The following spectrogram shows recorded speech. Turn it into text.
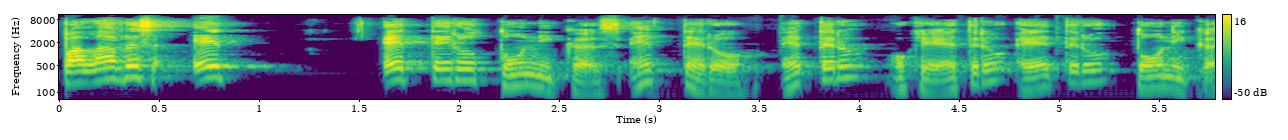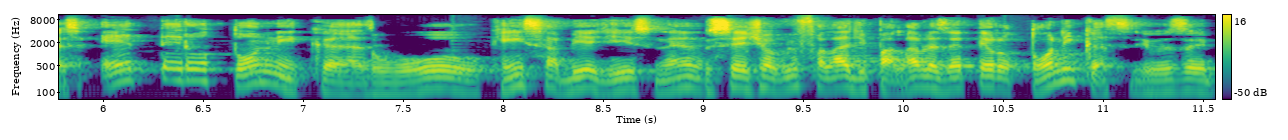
Palavras et heterotônicas. Hetero. Hetero? Ok, hetero. Heterotônicas. Heterotônicas. Uou, quem sabia disso, né? Você já ouviu falar de palavras heterotônicas? E você...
